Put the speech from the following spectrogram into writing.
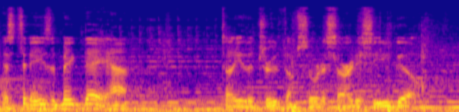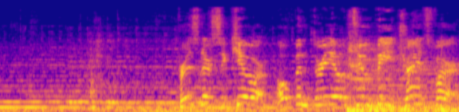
Guess today's a big day, huh? Tell you the truth, I'm sort of sorry to see you go. Prisoner secure. Open 302B. Transfer.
